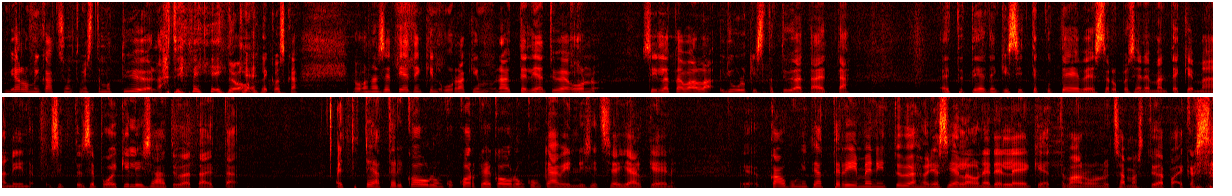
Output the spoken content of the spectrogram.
mieluummin katson, että mistä mun työ lähti liikkeelle, koska no onhan se tietenkin urakin, näyttelijän työ on sillä tavalla julkista työtä, että että tietenkin sitten kun TV-ssä rupesi enemmän tekemään, niin sitten se poiki lisää työtä, että, että teatterikoulun, kun korkeakoulun kun kävin, niin sitten sen jälkeen eh, kaupunginteatteriin menin työhön ja siellä on edelleenkin, että mä oon ollut nyt samassa työpaikassa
